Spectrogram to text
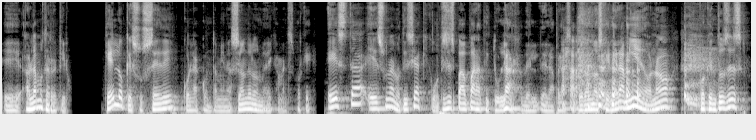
eh, hablamos de retiro. ¿Qué es lo que sucede con la contaminación de los medicamentos? Porque esta es una noticia que, como tú dices, va para titular de, de la prensa, pero nos genera miedo, ¿no? Porque entonces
